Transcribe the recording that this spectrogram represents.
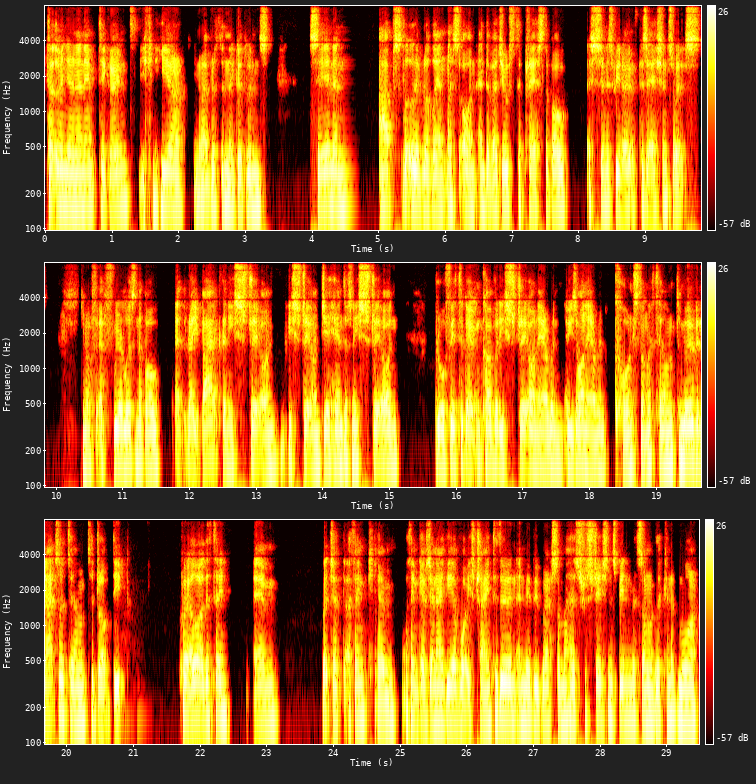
particularly when you're in an empty ground, you can hear you know everything that Goodwin's saying and absolutely relentless on individuals to press the ball as soon as we're out of possession. So it's you know if, if we're losing the ball at the right back, then he's straight on. He's straight on Jay Henderson. He's straight on Brophy to go out and cover. He's straight on Erwin. He's on Erwin, constantly telling him to move and actually telling him to drop deep quite a lot of the time. Um, which I, I think um, I think gives you an idea of what he's trying to do and, and maybe where some of his frustrations been with some of the kind of more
